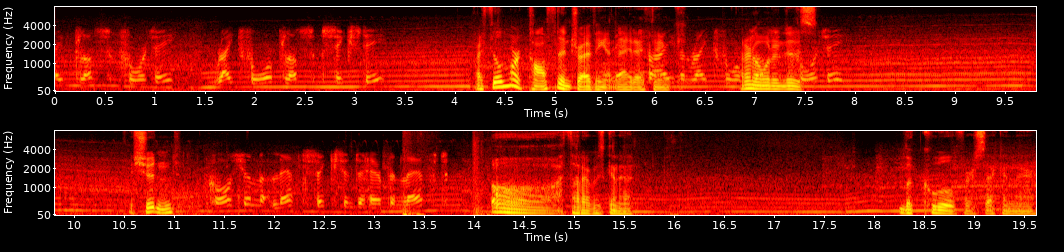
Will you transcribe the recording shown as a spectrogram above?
Left 5 plus 40. Right 4 plus 60. I feel more confident driving at night. I think right I don't know what it is. 40. I shouldn't. Caution, left 6 into hairpin left. Oh, I thought I was gonna look cool for a second there.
